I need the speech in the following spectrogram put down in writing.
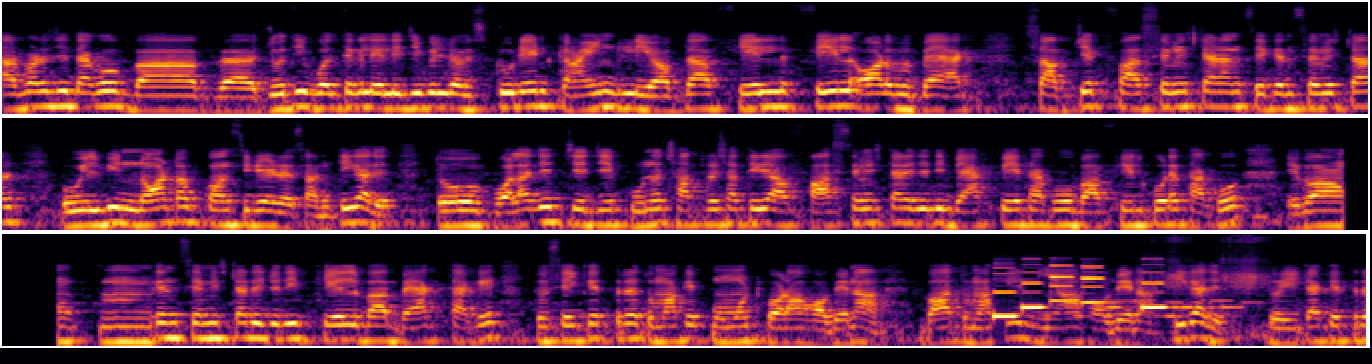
তারপরে যে দেখো যদি বলতে গেলে eligible student kindly of the fail fail or back subject first semester and second semester will be not of consideration ঠিক আছে? তো বলা যাচ্ছে যে কোনো ছাত্রছাত্রীরা ফার্স্ট সেমিস্টারে যদি ব্যাক পেয়ে থাকো বা ফেল করে থাকো এবং সেকেন্ড সেমিস্টারে যদি ফেল বা ব্যাক থাকে, তো সেই ক্ষেত্রে তোমাকে প্রমোট করা হবে না বা তোমাকে নেওয়া হবে না, ঠিক আছে? তো এইটা ক্ষেত্রে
